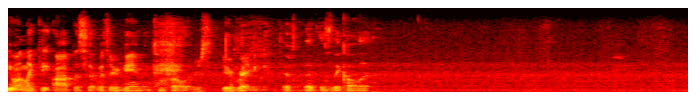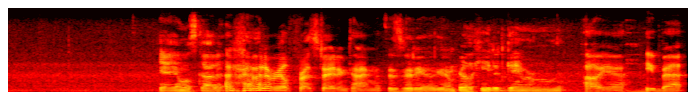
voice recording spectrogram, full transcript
You want like the opposite with your gaming controllers. Your rig, if that as they call it. Yeah, you almost got it. I'm having a real frustrating time with this video game. Real heated gamer moment. Oh yeah, you bet.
